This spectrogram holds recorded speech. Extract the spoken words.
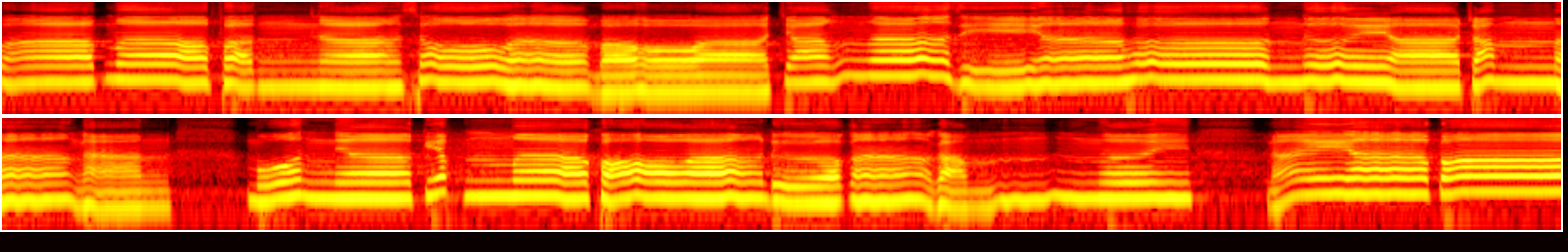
Pháp ờ, Phật ờ, sâu ờ, màu trắng gì hơn nơi trăm ngàn. Muốn kiếp khó được gặp ơi nay con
